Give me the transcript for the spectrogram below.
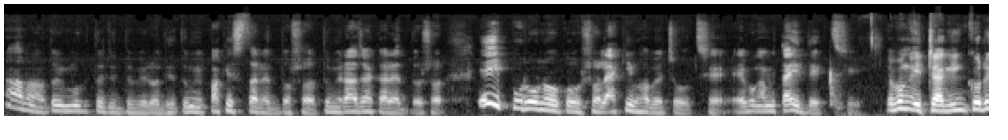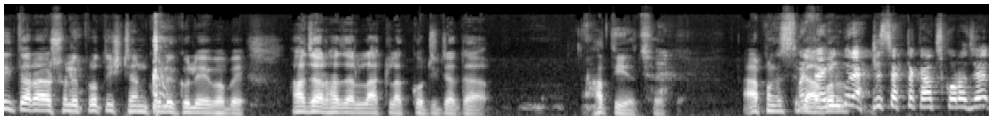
না না, তুমি মুক্তিযুদ্ধ বিরোধী, তুমি পাকিস্তানের দোষর, তুমি রাজাকারের দোষর, এই পুরনো কৌশল একইভাবে চলছে এবং আমি তাই দেখছি। এবং এই ট্যাগিং করেই তারা আসলে প্রতিষ্ঠান খুলে খুলে এভাবে হাজার হাজার লাখ লাখ কোটি টাকা হাতিয়েছে। আপনার কাছ থেকে মানে আবার ট্যাগিং করে অ্যাটলিস্ট একটা কাজ করা যায়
